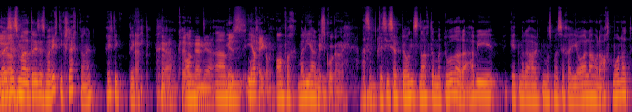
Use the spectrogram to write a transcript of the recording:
da, ist es mir, da ist es mir richtig schlecht gegangen. Richtig dreckig. Ja, Okay, Und Ähm, ja. ähm, Mir ist ich hab okay gegangen. einfach, weil ich halt, mir ist es gut gegangen. Also das ist halt bei uns nach der Matura oder Abi, geht man da halt, muss man sich ein Jahr lang oder acht Monate,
